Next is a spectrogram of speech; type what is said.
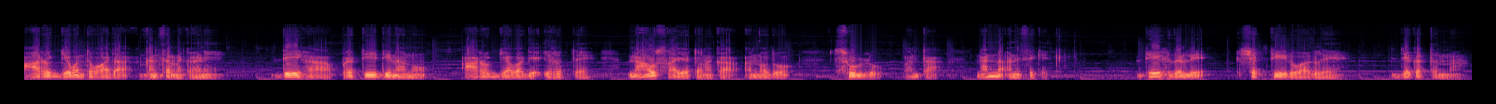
ಆರೋಗ್ಯವಂತವಾದ ಕನಸನ್ನು ಕಾಣಿ. ದೇಹ ಪ್ರತಿದಿನವೂ ಆರೋಗ್ಯವಾಗಿ ಇರುತ್ತೆ. ನಾವು ಸಾಯೋ ತನಕ ಅನ್ನೋದು ಸುಳ್ಳು ಅಂತ ನನ್ನ ಅನಿಸಿಕೆ. ದೇಹದಲ್ಲಿ ಶಕ್ತಿ ಇರುವಾಗಲೇ ಜಗತ್ತನ್ನು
